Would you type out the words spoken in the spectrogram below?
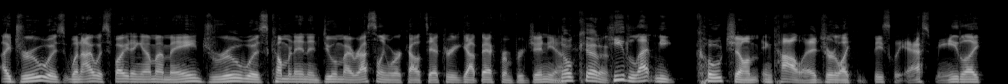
I Drew was when I was fighting MMA, Drew was coming in and doing my wrestling workouts after he got back from Virginia. No kidding. He let me coach him in college or like basically asked me like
